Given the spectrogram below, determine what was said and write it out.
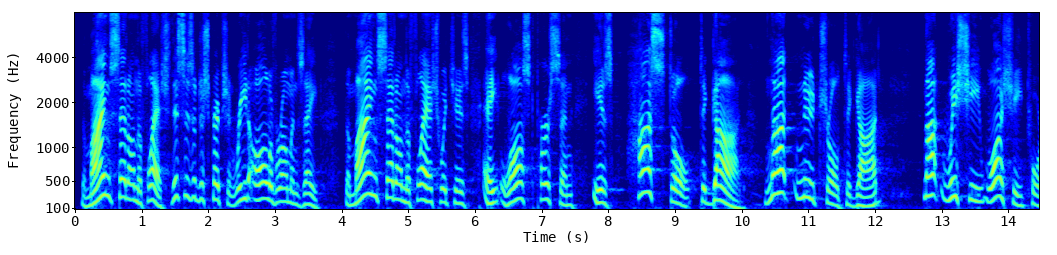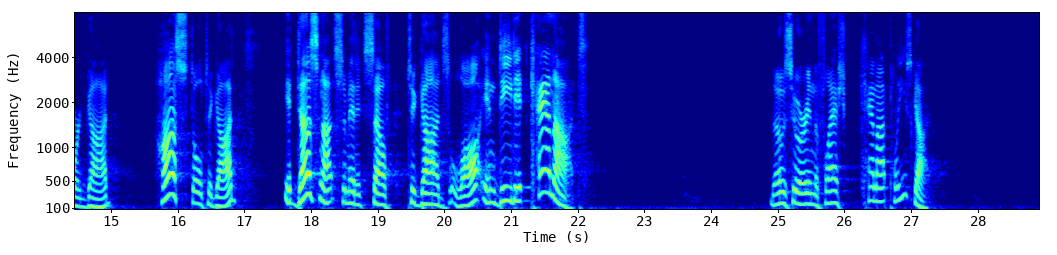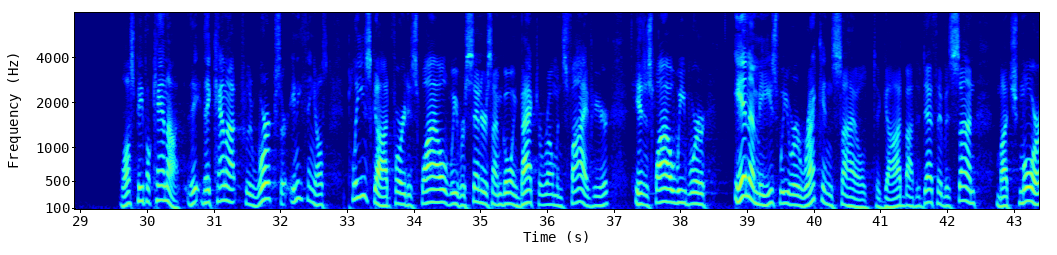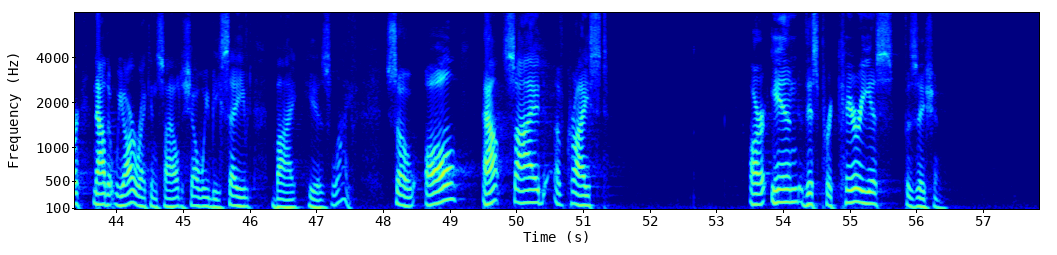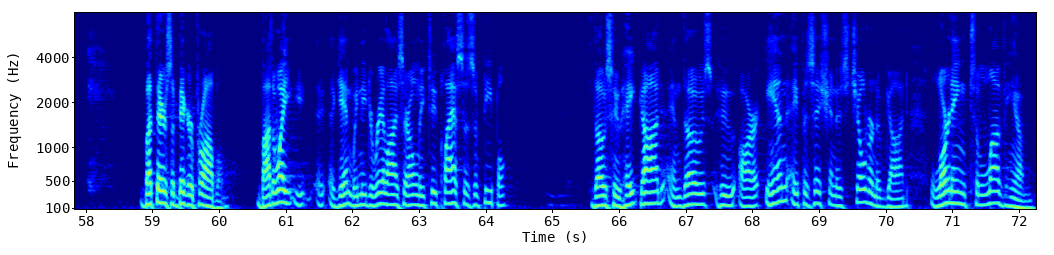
The mindset on the flesh, this is a description. Read all of Romans 8. The mindset on the flesh, which is a lost person, is hostile to God, not neutral to God, not wishy washy toward God, hostile to God. It does not submit itself to God's law. Indeed, it cannot. Those who are in the flesh cannot please God. Lost people cannot. They, they cannot, through works or anything else, please God, for it is while we were sinners, I'm going back to Romans 5 here, it is while we were enemies, we were reconciled to God by the death of His Son. Much more, now that we are reconciled, shall we be saved by His life. So, all outside of Christ are in this precarious position. But there's a bigger problem. By the way, again, we need to realize there are only two classes of people those who hate God and those who are in a position as children of God, learning to love Him.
